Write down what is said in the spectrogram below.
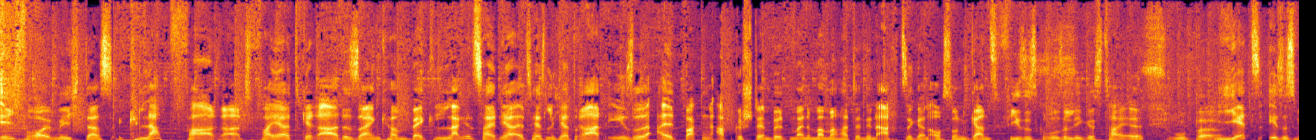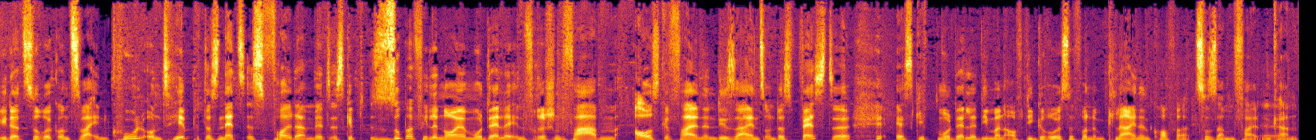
Ich freue mich, das Klappfahrrad feiert gerade sein Comeback. Lange Zeit ja als hässlicher Drahtesel, altbacken abgestempelt. Meine Mama hatte in den 80ern auch so ein ganz fieses, gruseliges Teil. Super. Jetzt ist es wieder zurück und zwar in cool und hip. Das Netz ist voll damit. Es gibt super viele neue Modelle in frischen Farben, ausgefallenen Designs und das Beste, es gibt Modelle, die man auf die Größe von einem kleinen Koffer zusammenfalten kann.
